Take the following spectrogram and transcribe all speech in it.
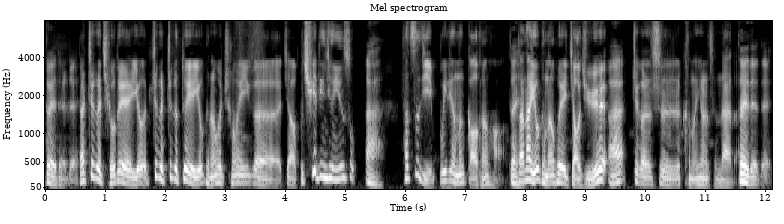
对对对。那这个球队有这个这个队有可能会成为一个叫不确定性因素哎。他自己不一定能搞很好，对，但他有可能会搅局，哎，这个是可能性是存在的。对对对，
